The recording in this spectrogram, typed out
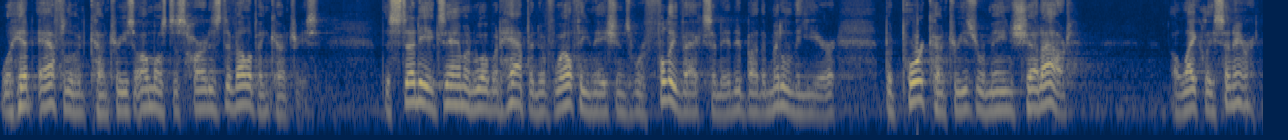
will hit affluent countries almost as hard as developing countries. The study examined what would happen if wealthy nations were fully vaccinated by the middle of the year, but poor countries remained shut out, a likely scenario.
